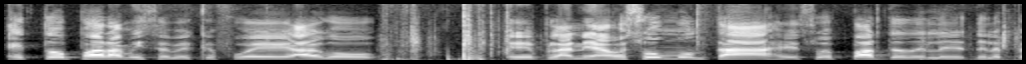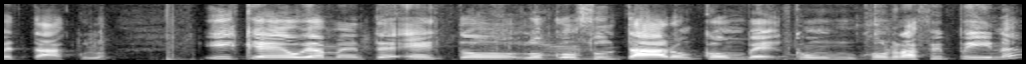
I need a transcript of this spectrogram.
esto para mí se ve que fue algo eh, planeado. Eso es un montaje, eso es parte del, del espectáculo y que obviamente esto lo consultaron con, con, con Rafi Pina,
